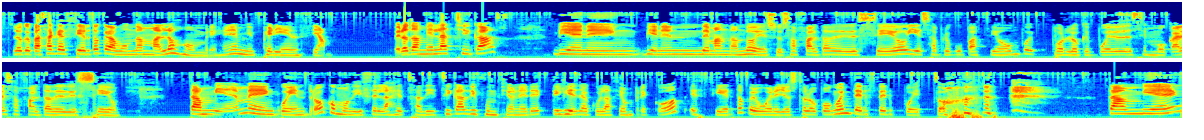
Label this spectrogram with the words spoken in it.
lo que pasa que es cierto que abundan más los hombres, ¿eh? en mi experiencia. Pero también las chicas vienen, vienen demandando eso, esa falta de deseo y esa preocupación pues, por lo que puede desembocar esa falta de deseo. También me encuentro, como dicen las estadísticas, disfunción eréctil y eyaculación precoz, es cierto, pero bueno, yo esto lo pongo en tercer puesto. También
